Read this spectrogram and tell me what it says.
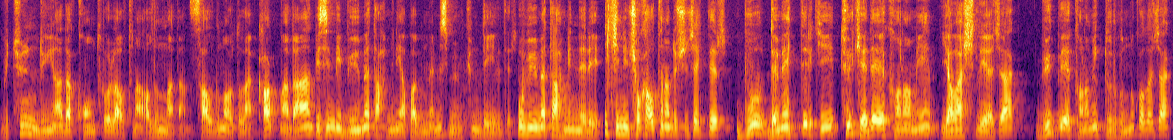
bütün dünyada kontrol altına alınmadan, salgın ortadan kalkmadan bizim bir büyüme tahmini yapabilmemiz mümkün değildir. Bu büyüme tahminleri ikinin çok altına düşecektir. Bu demektir ki Türkiye'de ekonomi yavaşlayacak, büyük bir ekonomik durgunluk olacak.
